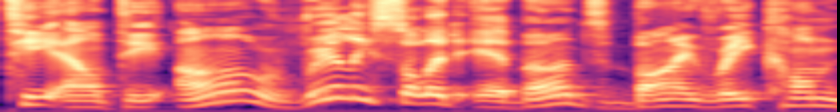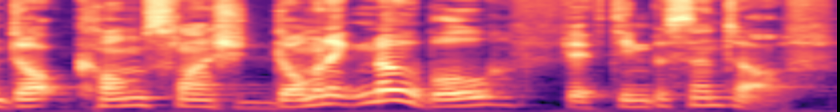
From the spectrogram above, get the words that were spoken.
TLDR, really solid earbuds by raycon.com slash Dominic Noble, 15% off.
